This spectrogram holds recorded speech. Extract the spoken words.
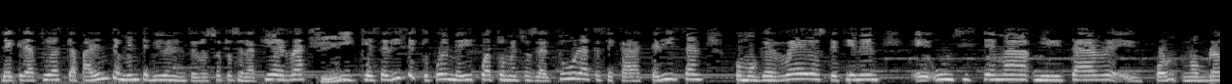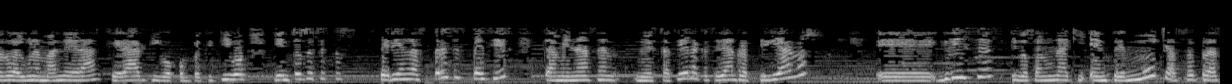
de criaturas que aparentemente viven entre nosotros en la Tierra y que se dice que pueden medir cuatro metros de altura, que se caracterizan como guerreros, que tienen eh, un sistema militar, eh, por nombrarlo de alguna manera, jerárquico, competitivo, y entonces estos serían las tres especies que amenazan nuestra Tierra, que serían reptilianos, eh, grises y los Anunnaki, entre muchas otras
